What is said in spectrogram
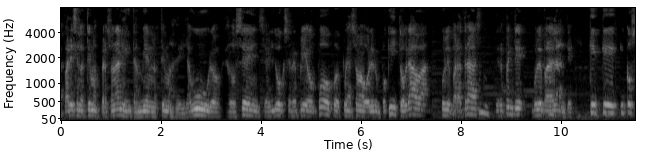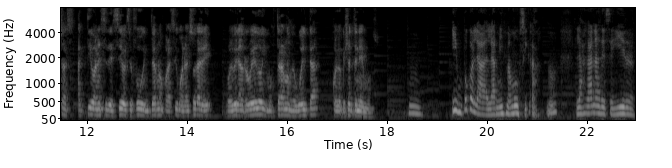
aparecen los temas personales y también los temas de laburo, la docencia, el dúo que se repliega un poco, después asoma a volver un poquito, graba, vuelve para atrás, y de repente vuelve para adelante. ¿Qué, qué, qué cosas activan ese deseo, ese fuego interno para decir, bueno, es hora de volver al ruedo y mostrarnos de vuelta con lo que ya tenemos? Mm. Y un poco la, la misma música, ¿no? Las ganas de seguir,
